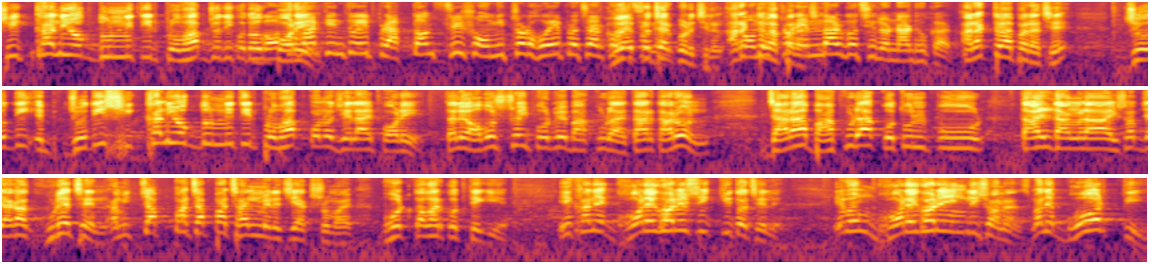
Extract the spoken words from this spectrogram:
শিক্ষা নিয়োগ দুর্নীতির প্রভাব যদি কোথাও পড়ে কিন্তু এই প্রাক্তন স্ত্রী সৌমিত্রর হয়ে প্রচার হয়ে প্রচার করেছিলেন। আরেকটা ব্যাপার। এমবার্গো ছিল না ঢোকার। আর একটা ব্যাপার আছে যদি যদি শিক্ষা নিয়োগ দুর্নীতির প্রভাব কোনো জেলায় পড়ে তাহলে অবশ্যই পড়বে বাঁকুড়ায়। তার কারণ যারা বাঁকুড়া, কতুলপুর, তালডাংরা এসব জায়গা ঘুরেছেন, আমি চাপ্পা চাপ্পা ছান মেরেছি এক সময় ভোট কভার করতে গিয়ে। এখানে ঘরে ঘরে শিক্ষিত ছেলে এবং ঘরে ঘরে ইংলিশ অনার্স মানে ভর্তি।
